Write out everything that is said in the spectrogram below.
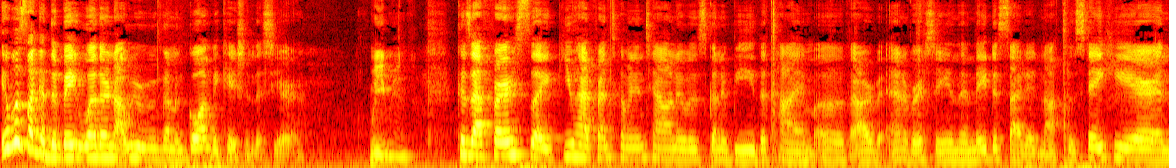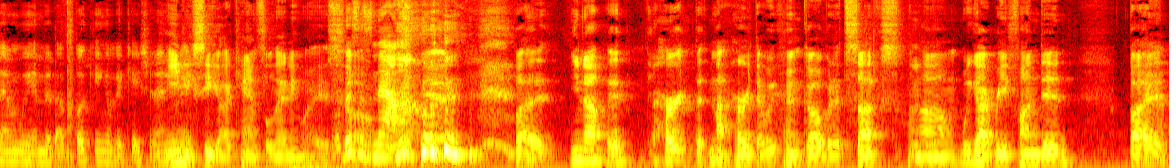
it was like a debate whether or not we were gonna go on vacation this year. What do you mean? Because at first, like you had friends coming in town, it was gonna be the time of our anniversary, and then they decided not to stay here, and then we ended up booking a vacation anyway. EDC got canceled anyways. Well, this is now. Yeah. but you know it hurt that not hurt that we couldn't go but it sucks um, we got refunded but Mm-hmm. Yeah.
